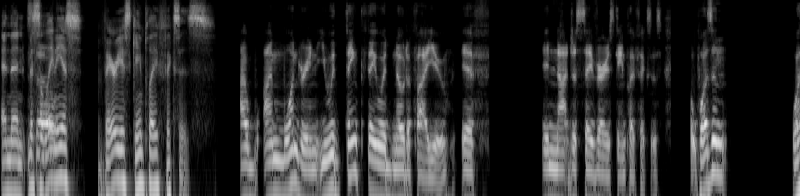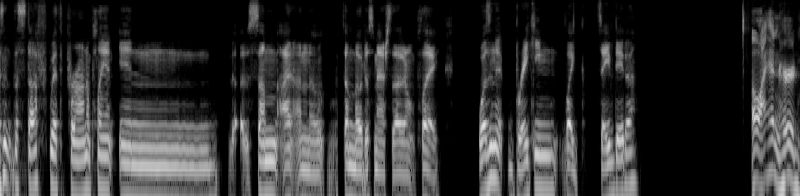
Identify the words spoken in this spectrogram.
And then miscellaneous various gameplay fixes. I, I'm wondering. You would think they would notify you if, and not just say various gameplay fixes. But wasn't wasn't the stuff with Piranha Plant in uh, some I, I don't know some Moda Smash that I don't play? Wasn't it breaking like save data Oh, I hadn't heard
